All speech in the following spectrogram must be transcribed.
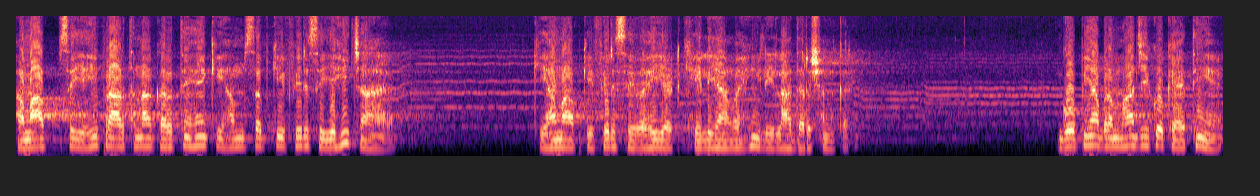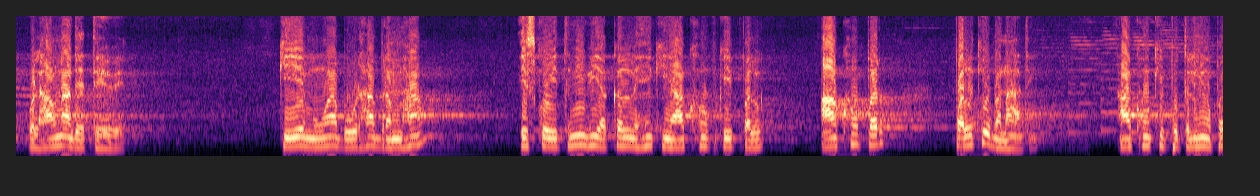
हम आपसे यही प्रार्थना करते हैं कि हम सब की फिर से यही चाह है कि हम आपके फिर से वही अटखेलियाँ वही लीला दर्शन करें। गोपियाँ ब्रह्मा जी को कहती हैं उल्हावना देते हुए, कि ये मुआ बूढ़ा ब्रह्मा, इसको इतनी भी अकल नहीं कि आँखों की पल, आँखों पर पलके बना दी, आँखों की पुतलियों पर,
